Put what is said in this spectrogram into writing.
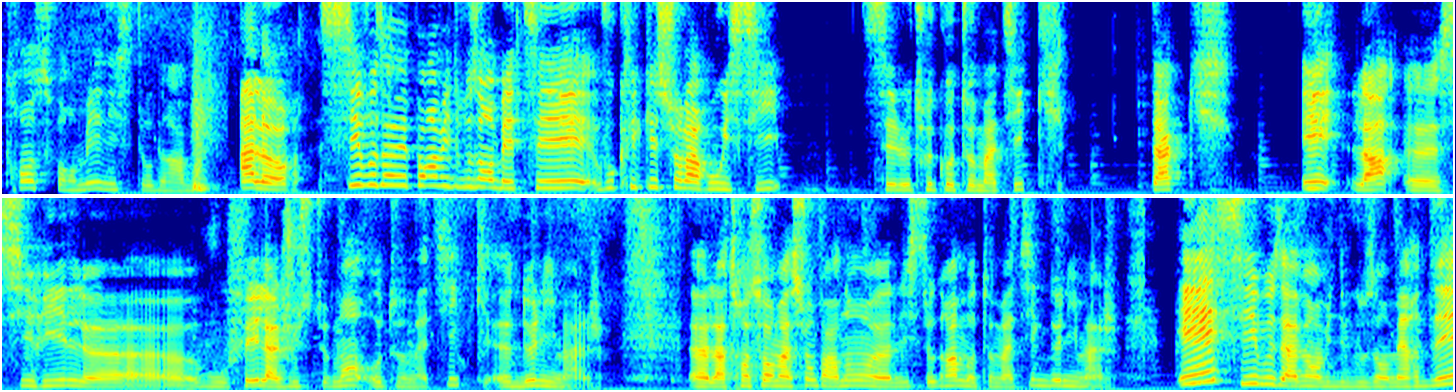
transformer l'histogramme. Alors, si vous n'avez pas envie de vous embêter, vous cliquez sur la roue ici. C'est le truc automatique. Tac. Et là, euh, Cyril euh, vous fait l'ajustement automatique de l'image. Euh, la transformation, pardon, de l'histogramme automatique de l'image. Et si vous avez envie de vous emmerder,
